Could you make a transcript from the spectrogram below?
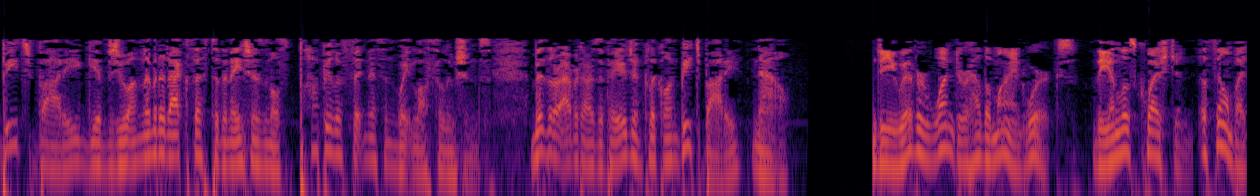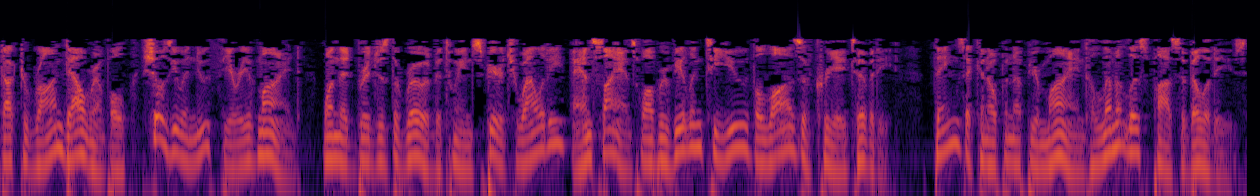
Beachbody gives you unlimited access to the nation's most popular fitness and weight loss solutions. Visit our advertiser page and click on Beachbody now. Do you ever wonder how the mind works? The Endless Question, a film by Dr. Ron Dalrymple, shows you a new theory of mind, one that bridges the road between spirituality and science while revealing to you the laws of creativity, things that can open up your mind to limitless possibilities.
